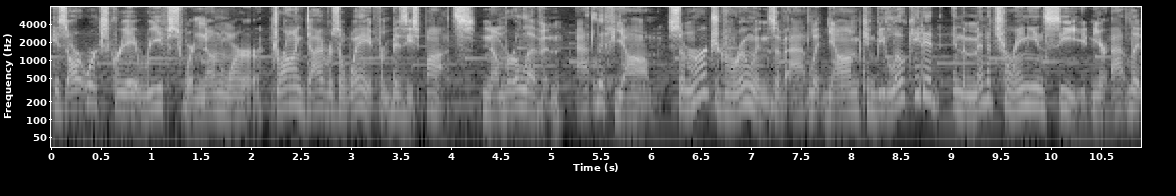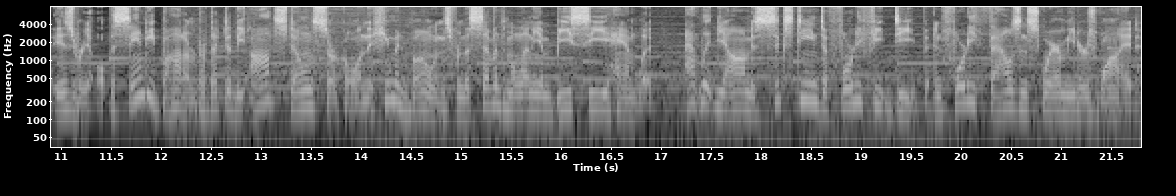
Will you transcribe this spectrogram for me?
His artworks create reefs where none were, drawing divers away from busy spots. Number 11. Atlit Yam. Submerged ruins of Atlit Yam can be located in the Mediterranean Sea near Atlit, Israel. The sandy bottom protected the odd stone circle and the human bones from the 7th millennium BC hamlet. Atlit Yam is 16 to 40 feet deep and 40,000 square meters wide.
